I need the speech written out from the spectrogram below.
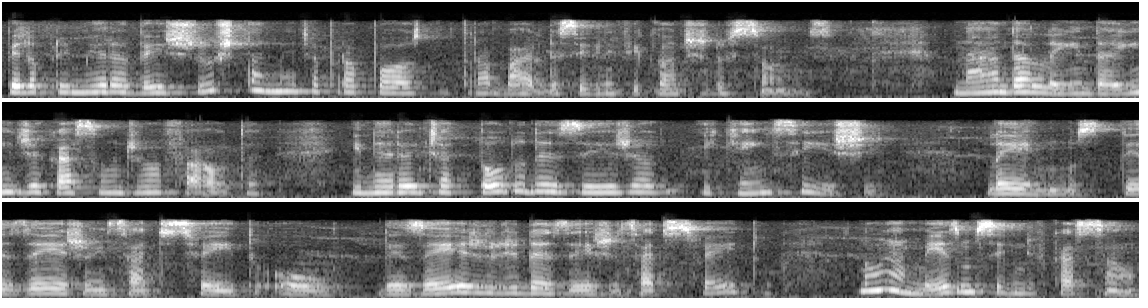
pela primeira vez justamente a propósito do trabalho dos significantes dos sonhos. Nada além da indicação de uma falta, inerente a todo desejo e quem insiste. Lermos desejo insatisfeito ou desejo de desejo insatisfeito não é a mesma significação,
